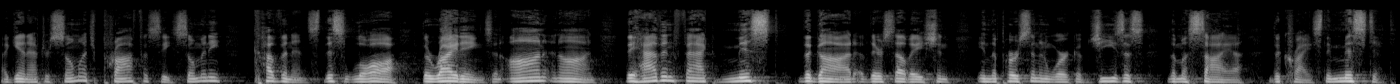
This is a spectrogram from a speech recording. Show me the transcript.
Again, after so much prophecy, so many covenants, this law, the writings, and on and on, they have in fact missed the God of their salvation in the person and work of Jesus, the Messiah, the Christ. They missed it,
